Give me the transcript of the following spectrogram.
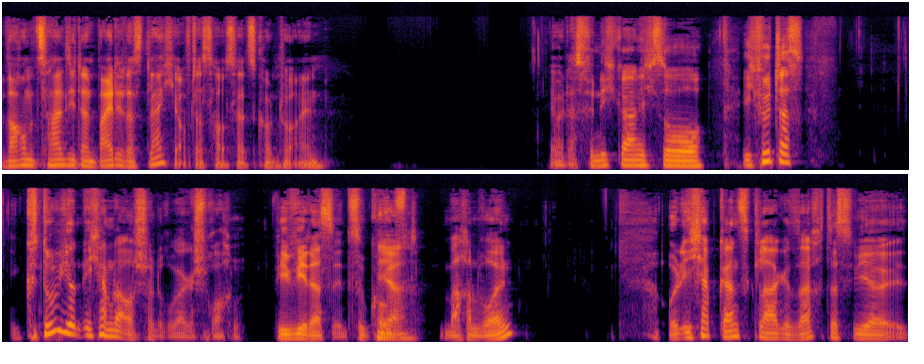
Warum zahlen sie dann beide das gleiche auf das Haushaltskonto ein? Ja, aber das finde ich gar nicht so. Ich würde das. Knubbi und ich haben da auch schon drüber gesprochen, wie wir das in Zukunft Ja. machen wollen. Und ich habe ganz klar gesagt, dass wir,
